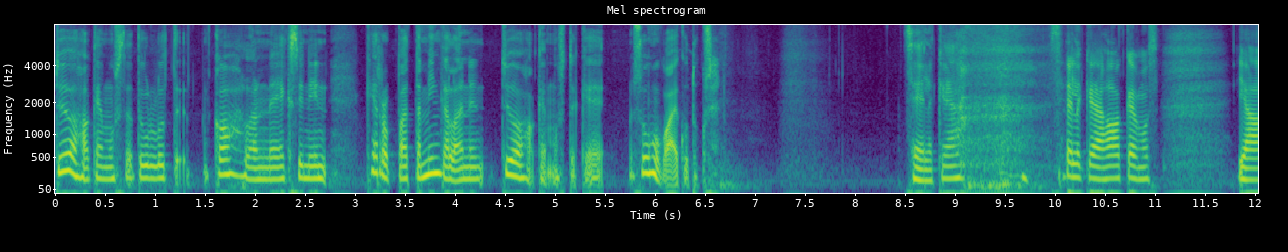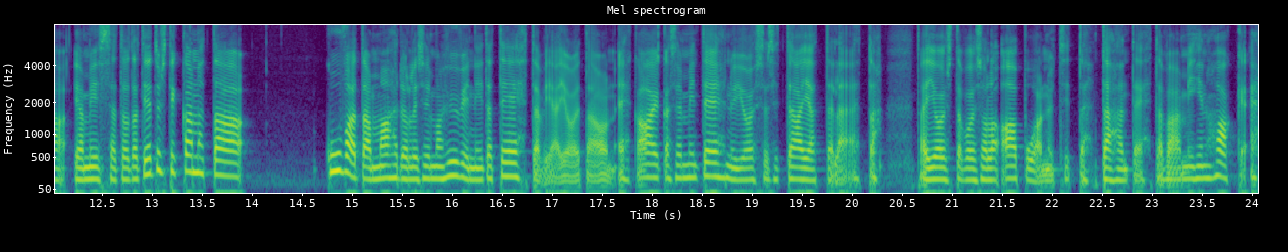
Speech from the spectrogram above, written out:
työhakemusta tullut kahlanneeksi, niin kerropa, että minkälainen työhakemus tekee suhun vaikutuksen? Selkeä, selkeä hakemus. Ja, ja missä tota, tietysti kannattaa kuvata mahdollisimman hyvin niitä tehtäviä, joita on ehkä aikaisemmin tehnyt, joissa sitten ajattelee, että, tai joista voisi olla apua nyt sitten tähän tehtävään, mihin hakee.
